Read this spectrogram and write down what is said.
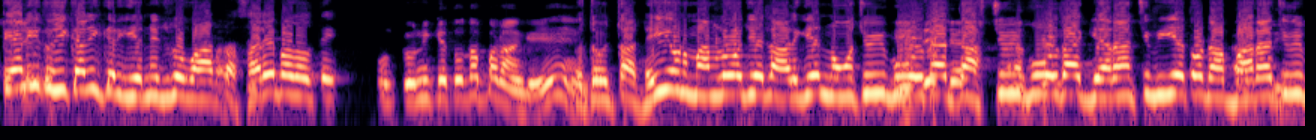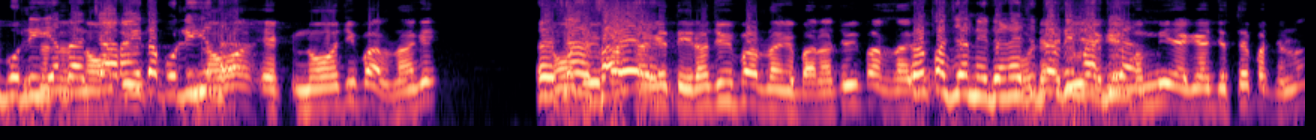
ਤਿਆਰੀ ਤੁਸੀਂ ਕਾਹਦੀ ਕਰੀ ਜਾਂਦੇ ਜਦੋਂ ਵਾਰਡ ਤਾਂ ਸਾਰੇ ਬਦਲਤੇ? ਉਹ ਕਿਉਂ ਨਹੀਂ ਕਿਤੋਂ ਤਾਂ ਭਰਾਂਗੇ। ਤੁਹਾਡੇ ਹੀ ਹੁਣ ਮੰਨ ਲਓ ਜੇ ਲਾ ਲਈਏ 9 ਚ ਵੀ ਬੋਲਦਾ 10 ਚ ਵੀ ਬੋਲਦਾ 11 ਚ ਵੀ ਹੈ ਤੁਹਾਡਾ 12 ਚ ਵੀ ਬੋਲੀ ਜਾਂਦਾ ਚਾਰਾਂ ਹੀ ਤਾਂ ਬੋਲੀ ਜਾਂਦਾ। ਨੌਂ- ਇੱਕ 9 ਚ ਹੀ ਭਰ ਦਾਂਗੇ। 9 ਅੱਛਾ, ਸਾਰੇ ਦਾਂਗੇ 13 ਚ ਵੀ ਭਰ ਦਾਂਗੇ 12 ਚ ਵੀ ਭਰ ਦਾਂਗੇ। ਉਹ ਭੱਜਣ ਨਹੀਂ ਦੇਣੇ ਜਿੱਦਾਂ ਦੀ ਮਰਜ਼ੀ ਮੰਮੀ ਹੈਗੇ ਜਿੱਥੇ ਭੱਜਣ।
